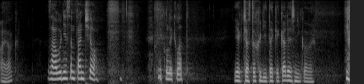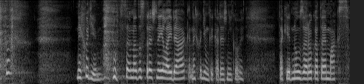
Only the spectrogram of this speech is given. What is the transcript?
A jak? Závodně jsem tančila. Několik let. Jak často chodíte ke kadeřníkovi? Nechodím. jsem na to strašný lajdák, nechodím ke kadeřníkovi tak jednou za rok a to je max.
